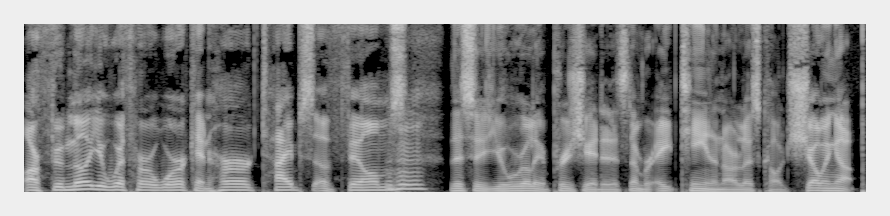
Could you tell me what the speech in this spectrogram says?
are familiar with her work and her types of films. Mm-hmm. This is you'll really appreciate it. It's number 18 on our list called Showing Up.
